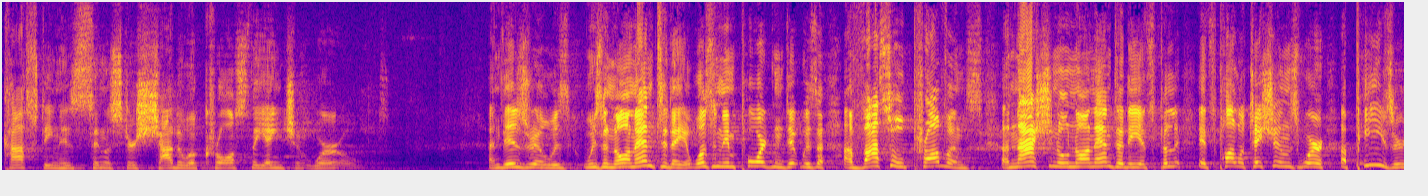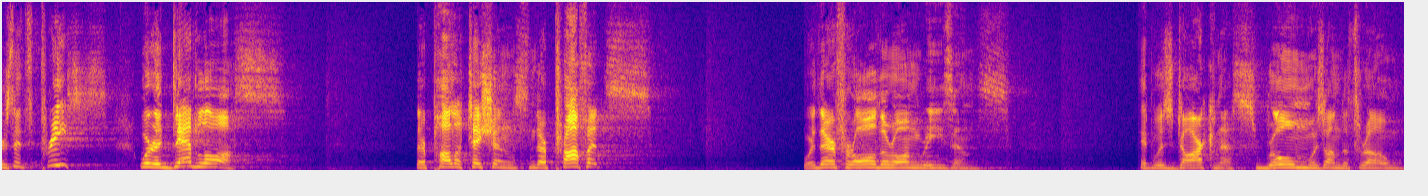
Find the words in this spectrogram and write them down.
casting his sinister shadow across the ancient world. And Israel was, was a nonentity. It wasn't important. It was a, a vassal province, a national nonentity. Its, its politicians were appeasers, its priests were a dead loss. Their politicians and their prophets were there for all the wrong reasons. It was darkness. Rome was on the throne.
